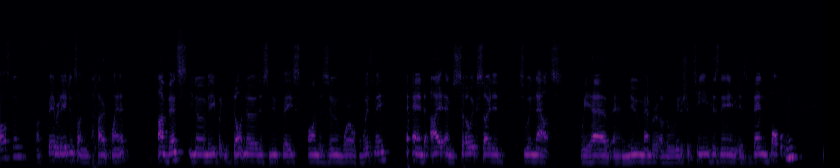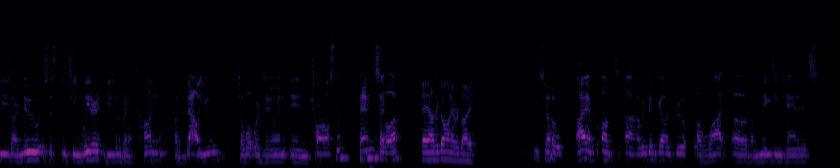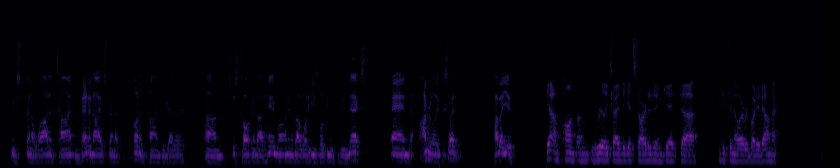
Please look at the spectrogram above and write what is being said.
Charleston, our favorite agents on the entire planet. I'm Vince, you know me, but you don't know this new face on the Zoom world with me. And I am so excited to announce we have a new member of the leadership team. His name is Ben Bolton. He's our new assistant team leader. He's going to bring a ton of value to what we're doing in Charleston. Ben, say hello. Hey, how's it going, everybody? So I am pumped. Uh, we've been going through a lot of amazing candidates. We've spent a lot of time. Ben and I have spent a ton of time together, um, just talking about him, learning about what he's looking to do next, and I'm really excited. How about you? Yeah, I'm pumped. I'm really excited to get started and get uh, get to know everybody down there.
